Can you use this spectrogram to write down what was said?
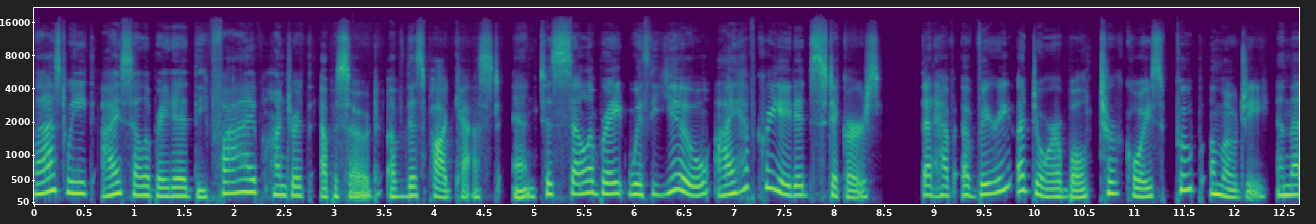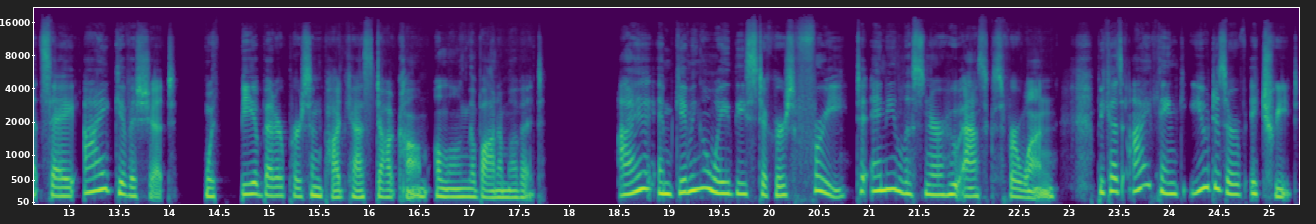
Last week, I celebrated the 500th episode of this podcast. And to celebrate with you, I have created stickers that have a very adorable turquoise poop emoji and that say, I give a shit with beabetterpersonpodcast.com along the bottom of it. I am giving away these stickers free to any listener who asks for one because I think you deserve a treat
